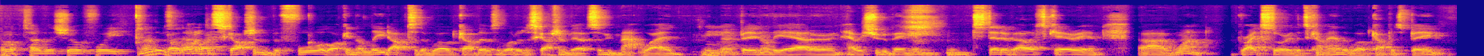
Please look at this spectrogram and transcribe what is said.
I'm not totally sure if we I know there was a lot of way. discussion before, like in the lead up to the World Cup. There was a lot of discussion about sort of Matt Wade you know, being on the outer and how he should have been in instead of Alex Carey. And uh, one great story that's come out of the World Cup has been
